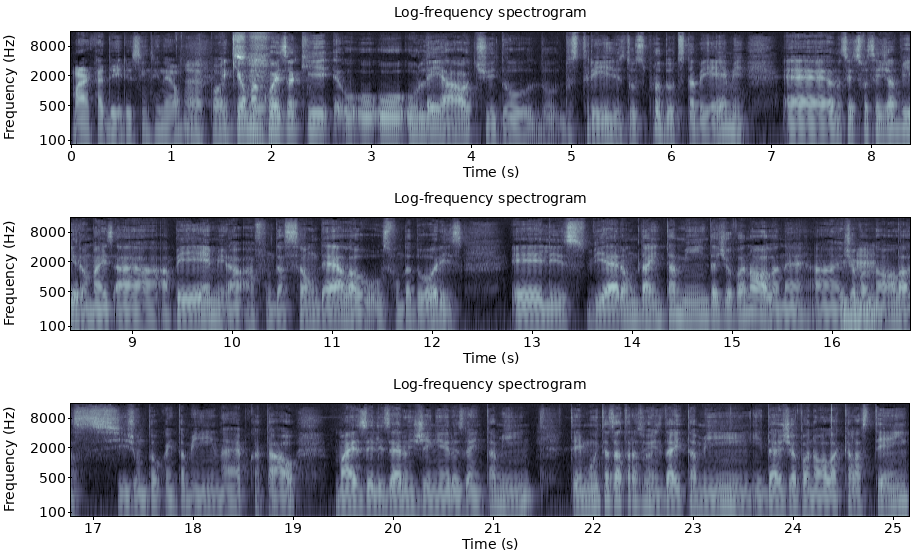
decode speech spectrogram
marca deles, entendeu? É, pode É que é uma ser. coisa que o, o, o layout do, do- dos trilhos, dos produtos da BM, é, eu não sei se vocês já viram, mas a, a BM, a, a fundação dela, os fundadores, eles vieram da Intamin da Giovanola, né? A Giovanola se juntou com a Intamin na época tal, mas eles eram engenheiros da Intamin. Tem muitas atrações da Itamin e da Giovanola que elas têm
